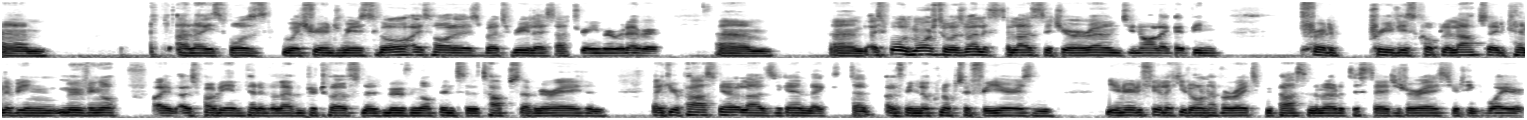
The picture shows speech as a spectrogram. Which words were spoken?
Um, and I suppose with 300 meters to go, I thought I was about to realise that dream or whatever. Um, and I suppose more so as well, it's the lads that you're around, you know, like I've been for the previous couple of laps, I'd kind of been moving up. I, I was probably in kind of 11th or 12th, and I was moving up into the top seven or eight. And like you're passing out lads again, like that I've been looking up to for years. And you nearly feel like you don't have a right to be passing them out at this stage of the race. You're thinking, why, are,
